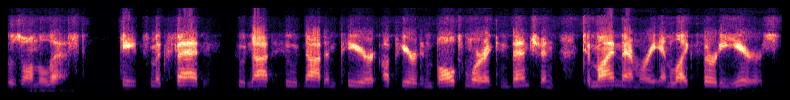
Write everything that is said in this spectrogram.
was on the list. Gates McFadden, who not who not appear, appeared in Baltimore at a convention, to my memory, in like 30 years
